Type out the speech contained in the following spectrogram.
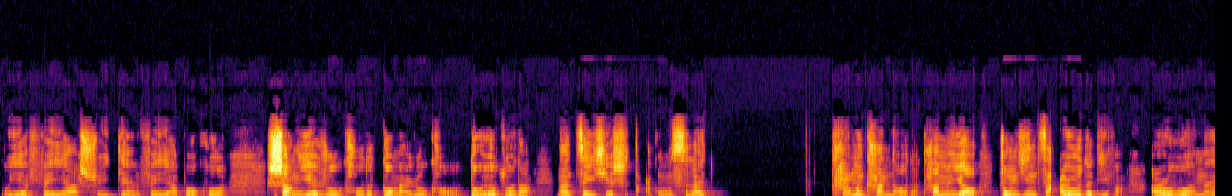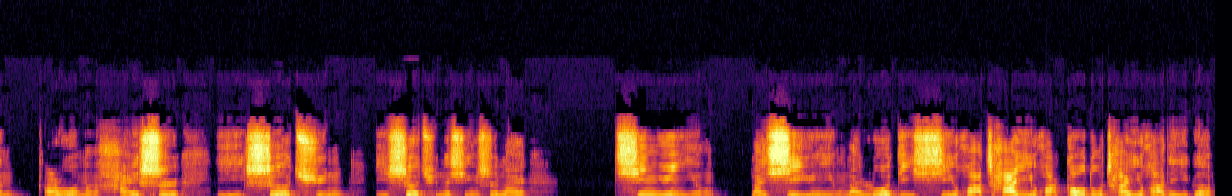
物业费呀、水电费呀，包括商业入口的购买入口都有做到。那这些是大公司来他们看到的，他们要重金砸入的地方，而我们，而我们还是以社群、以社群的形式来轻运营。来细运营，来落地细化、差异化、高度差异化的一个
